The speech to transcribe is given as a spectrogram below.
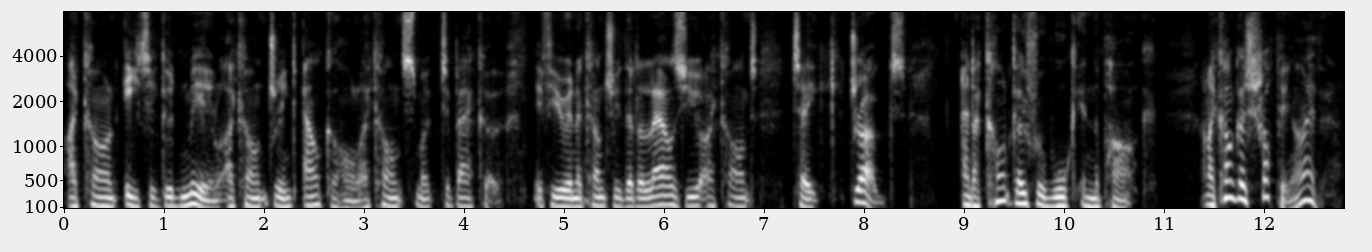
I can't eat a good meal. I can't drink alcohol. I can't smoke tobacco. If you're in a country that allows you, I can't take drugs. And I can't go for a walk in the park. And I can't go shopping either.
